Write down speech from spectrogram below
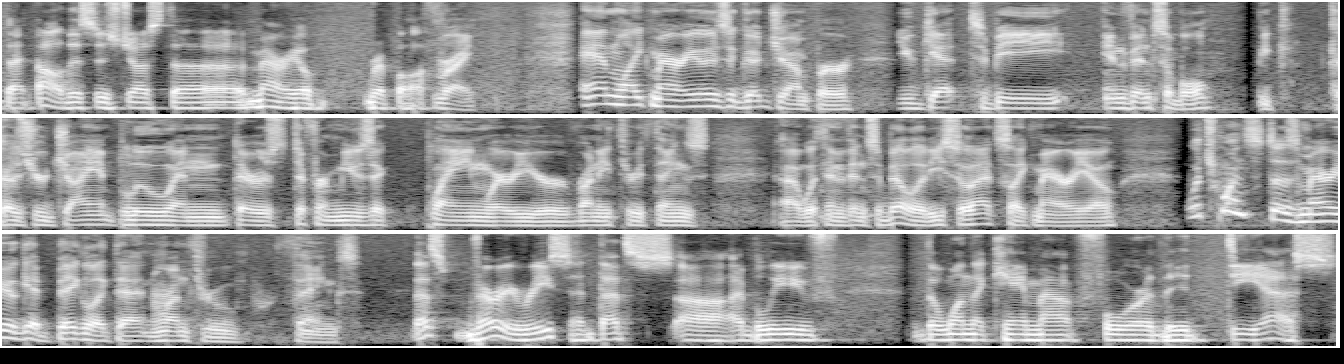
That oh, this is just a Mario ripoff. Right. And like Mario is a good jumper, you get to be invincible because you're giant blue and there's different music playing where you're running through things uh, with invincibility. So that's like Mario. Which ones does Mario get big like that and run through things? That's very recent. That's uh, I believe the one that came out for the DS.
